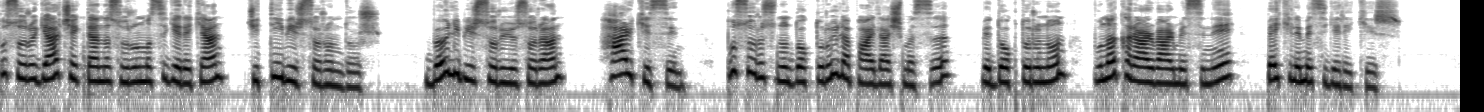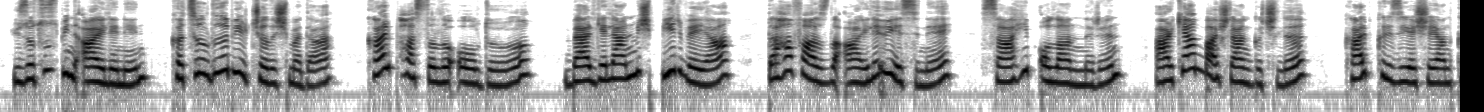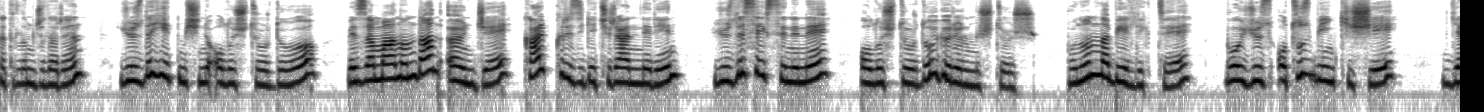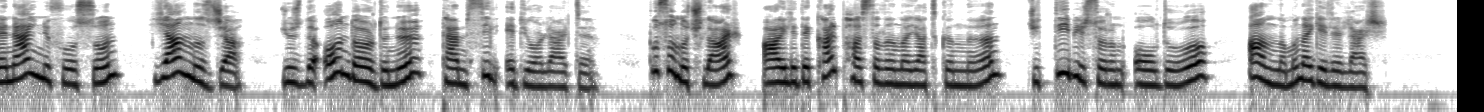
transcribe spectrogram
Bu soru gerçekten de sorulması gereken ciddi bir sorundur. Böyle bir soruyu soran herkesin bu sorusunu doktoruyla paylaşması ve doktorunun buna karar vermesini beklemesi gerekir. 130 bin ailenin katıldığı bir çalışmada kalp hastalığı olduğu belgelenmiş bir veya daha fazla aile üyesine sahip olanların erken başlangıçlı kalp krizi yaşayan katılımcıların %70'ini oluşturduğu ve zamanından önce kalp krizi geçirenlerin %80'ini oluşturduğu görülmüştür. Bununla birlikte bu 130 bin kişi genel nüfusun yalnızca %14'ünü temsil ediyorlardı. Bu sonuçlar ailede kalp hastalığına yatkınlığın ciddi bir sorun olduğu anlamına gelirler.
